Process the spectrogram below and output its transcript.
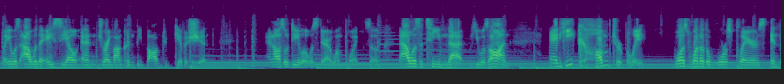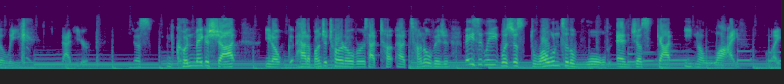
Klay was out with the ACL, and Draymond couldn't be bothered to give a shit. And also D'Lo was there at one point, so that was the team that he was on, and he comfortably was one of the worst players in the league that year. Just couldn't make a shot. You know, had a bunch of turnovers, had t- had tunnel vision. Basically, was just thrown to the wolves and just got eaten alive. Like,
